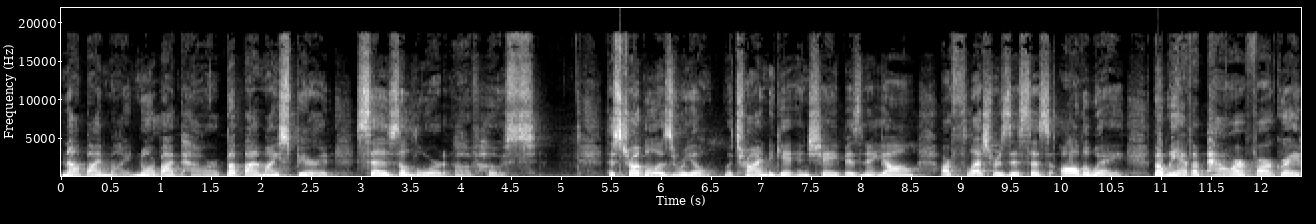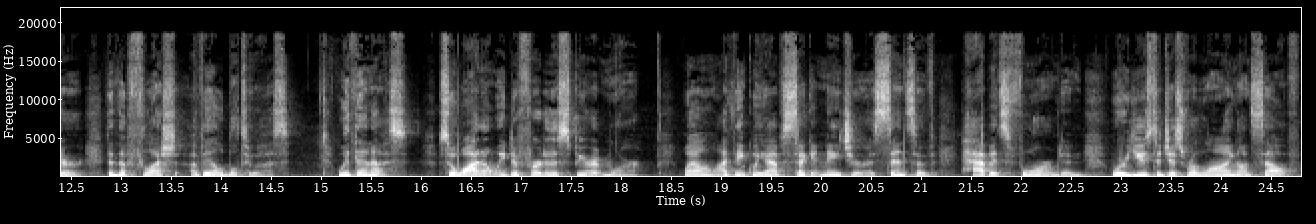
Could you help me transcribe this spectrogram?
Not by might nor by power, but by my Spirit, says the Lord of hosts. The struggle is real with trying to get in shape, isn't it, y'all? Our flesh resists us all the way, but we have a power far greater than the flesh available to us within us. So why don't we defer to the Spirit more? Well, I think we have second nature, a sense of habits formed, and we're used to just relying on self.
